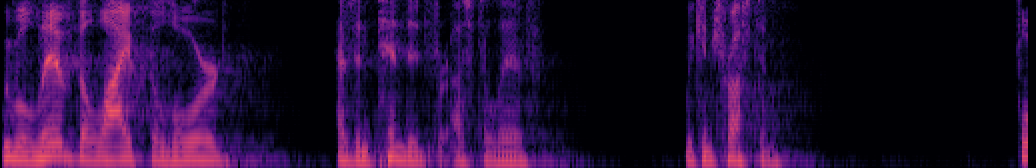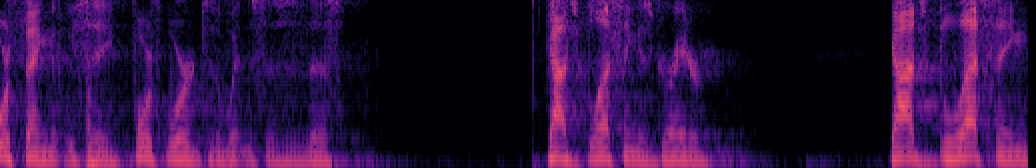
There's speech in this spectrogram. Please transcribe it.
We will live the life the Lord has intended for us to live. We can trust Him. Fourth thing that we see, fourth word to the witnesses is this God's blessing is greater. God's blessing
